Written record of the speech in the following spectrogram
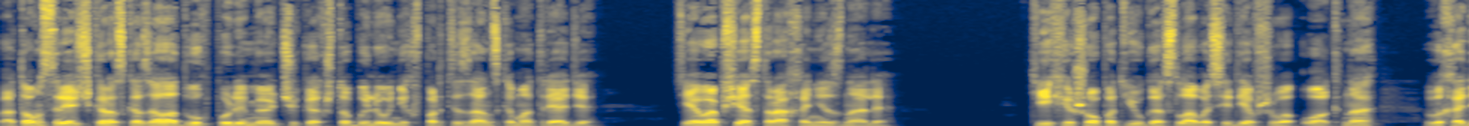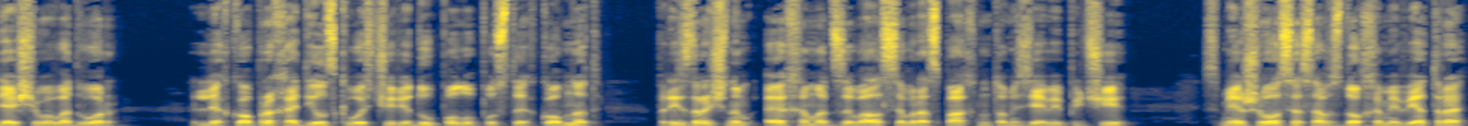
Потом Сречка рассказал о двух пулеметчиках, что были у них в партизанском отряде. Те вообще страха не знали. Тихий шепот Югослава, сидевшего у окна, выходящего во двор, легко проходил сквозь череду полупустых комнат, призрачным эхом отзывался в распахнутом зеве печи, смешивался со вздохами ветра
